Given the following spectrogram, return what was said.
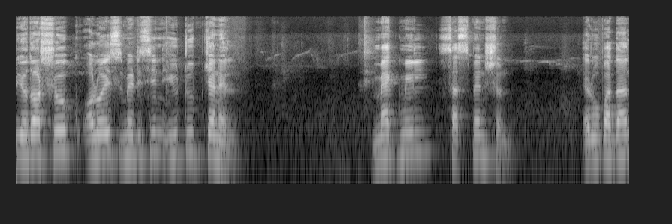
প্রিয় দর্শক always medicine YouTube channel Macmil suspension এর উপাদান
